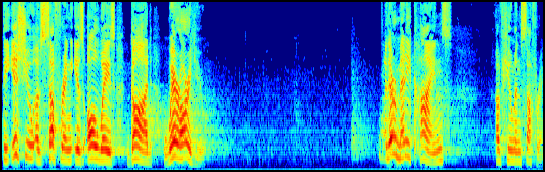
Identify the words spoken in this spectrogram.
The issue of suffering is always God, where are you? There are many kinds of human suffering.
